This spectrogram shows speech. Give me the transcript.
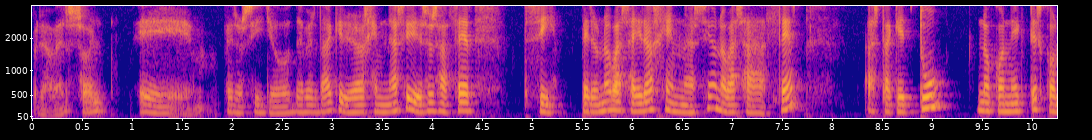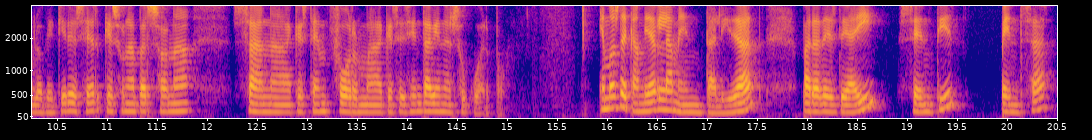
pero a ver, Sol, eh, pero si yo de verdad quiero ir al gimnasio y eso es hacer, sí, pero no vas a ir al gimnasio, no vas a hacer hasta que tú no conectes con lo que quieres ser, que es una persona sana, que esté en forma, que se sienta bien en su cuerpo. Hemos de cambiar la mentalidad para desde ahí sentir, pensar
